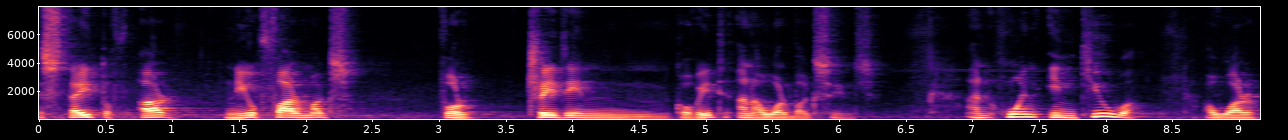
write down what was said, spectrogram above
state-of-art new pharmacs for treating COVID and our vaccines. And when in Cuba, our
